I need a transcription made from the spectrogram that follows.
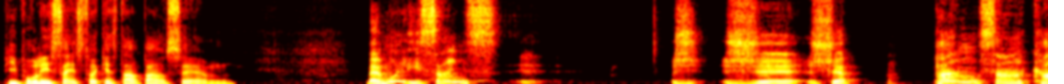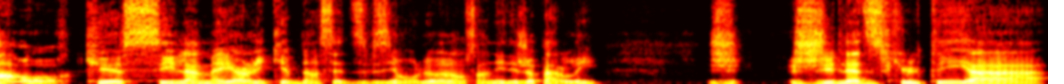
Puis pour les Saints, toi, qu'est-ce que tu en penses? Euh? Ben moi, les Saints, euh, je, je, pense encore que c'est la meilleure équipe dans cette division-là. On s'en est déjà parlé. J'ai de la difficulté à,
